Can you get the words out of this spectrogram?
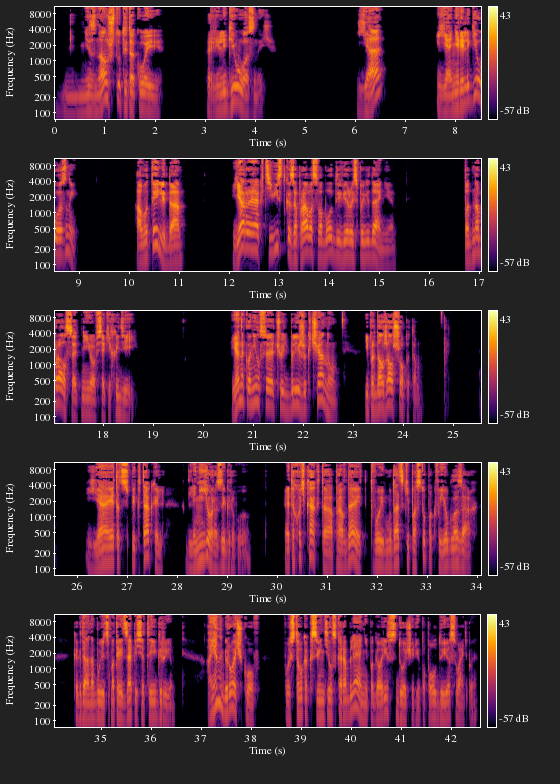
«Не знал, что ты такой... религиозный». «Я? Я не религиозный. А вот Элли, да. Ярая активистка за право свободы вероисповедания. Поднабрался от нее всяких идей». Я наклонился чуть ближе к Чану и продолжал шепотом. Я этот спектакль для нее разыгрываю. Это хоть как-то оправдает твой мудацкий поступок в ее глазах, когда она будет смотреть запись этой игры. А я наберу очков, после того, как свинтил с корабля, не поговорив с дочерью по поводу ее свадьбы.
